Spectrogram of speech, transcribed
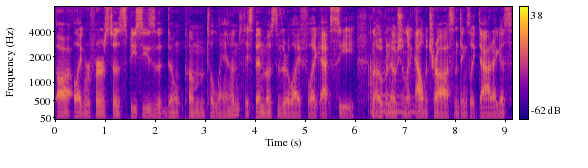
uh, like refers to species that don't come to land. They spend most of their life like at sea in the open ocean, like albatross and things like that. I guess.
